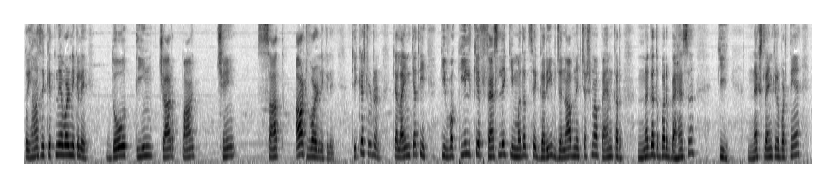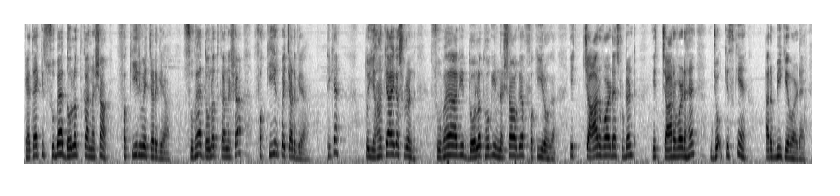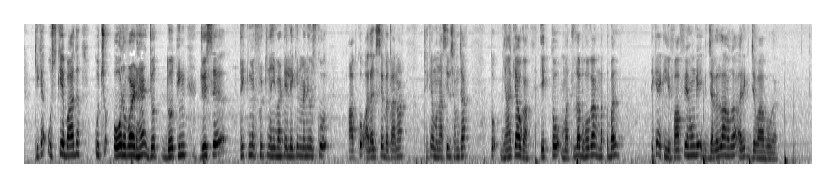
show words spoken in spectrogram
तो यहाँ से कितने वर्ड निकले? दो, तीन, चार, पाँच, छः, सात, आठ वर्ड निकले। ठीक है स्टूडेंट क्या लाइन क्या थी? कि वकील के फैसले की मदद से गरीब जनाब ने चश्मा पहनकर नगद पर बहस की। नेक्स्ट लाइन की ओर बढ़ते हैं। कहता है कि सुबह दौलत का नशा फ़कीर में चढ़ गया। सुबह दौलत का नशा फ़कीर पे चढ़ गया। ठीक है? तो यहाँ क्या आएगा स्टूडेंट सुबह आ गई दौलत होगी, नशा हो गया, फ़कीर हो गया। ये चार वर्ड है स्टूडेंट ये चार वर्ड हैं जो किसके हैं? अरबी के वर्ड हैं। ठीक है? उसके बाद कुछ और वर्ड हैं जो दो तीन जो इस ट्रिक में फिट नहीं बैठे, लेकिन मैंने उसको आपको अलग से बताना। ठीक है? मुनासिब समझा? तो यहाँ क्या होगा? एक तो मतलब होगा, मतबल। ठीक है, एक लिफाफे होंगे, एक जलला होगा और एक जवाब होगा।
